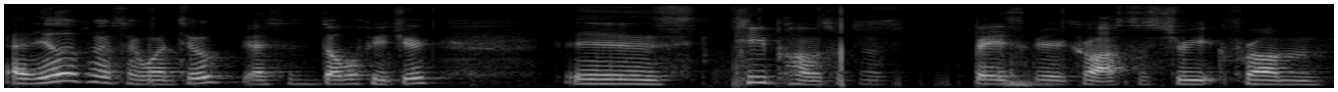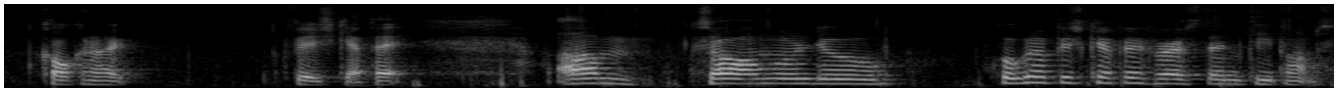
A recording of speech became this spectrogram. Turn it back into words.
And the other place I went to, yes, it's double feature, is T Pumps, which is basically across the street from Coconut Fish Cafe. Um, so I'm gonna do Coconut Fish Cafe first, then T Pumps.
